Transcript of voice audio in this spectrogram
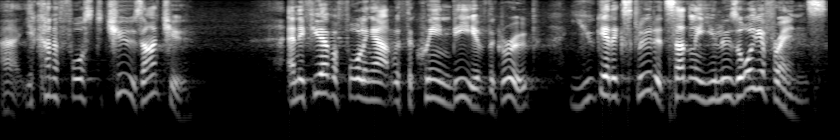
uh, you're kind of forced to choose, aren't you? And if you have a falling out with the queen bee of the group, you get excluded. Suddenly you lose all your friends.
